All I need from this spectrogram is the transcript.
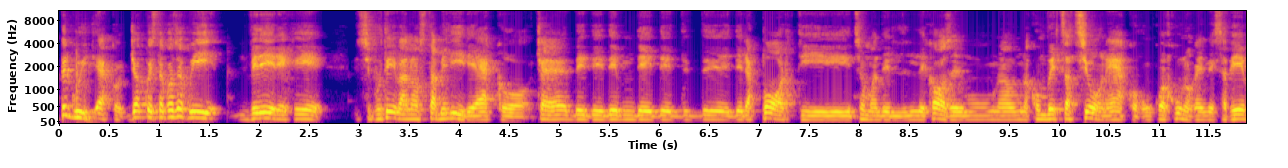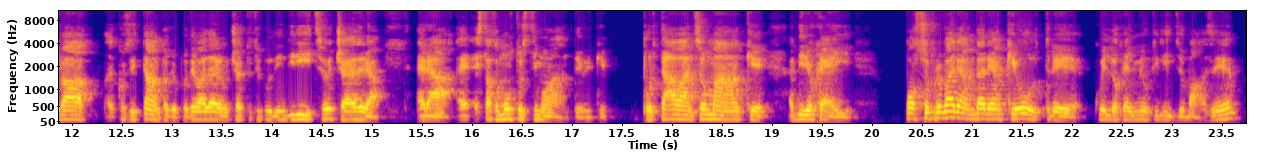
Per cui, ecco, già questa cosa qui, vedere che si potevano stabilire, ecco, cioè dei, dei, dei, dei rapporti, insomma, delle cose, una, una, conversazione, ecco, con qualcuno che ne sapeva così tanto che poteva dare un certo tipo di indirizzo, eccetera, era, è, è stato molto stimolante perché portava, insomma, anche a dire, ok, posso provare ad andare anche oltre quello che è il mio utilizzo base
